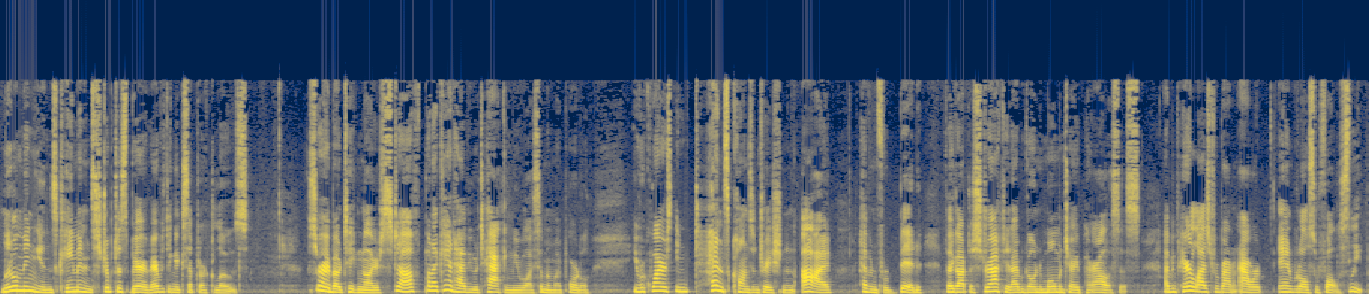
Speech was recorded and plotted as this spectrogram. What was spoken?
Little minions came in and stripped us bare of everything except our clothes. Sorry about taking all your stuff, but I can't have you attacking me while I summon my portal. It requires intense concentration, and I, heaven forbid, if I got distracted, I would go into momentary paralysis. I'd be paralyzed for about an hour and would also fall asleep.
